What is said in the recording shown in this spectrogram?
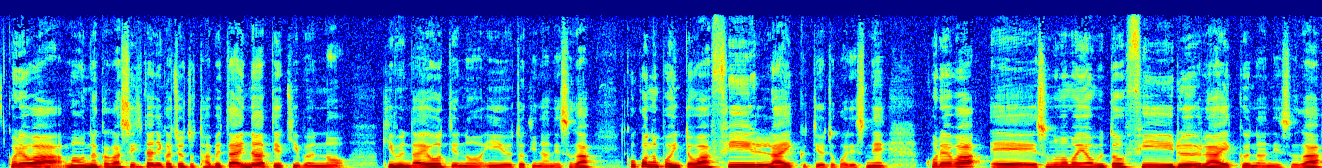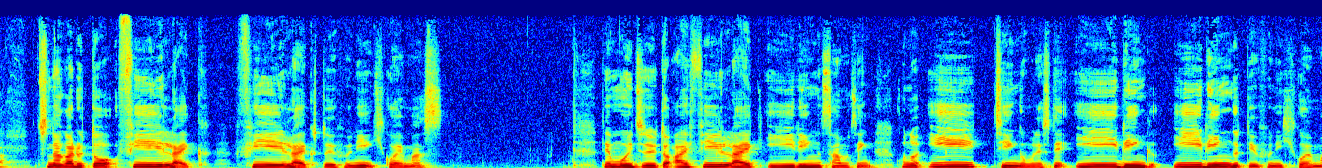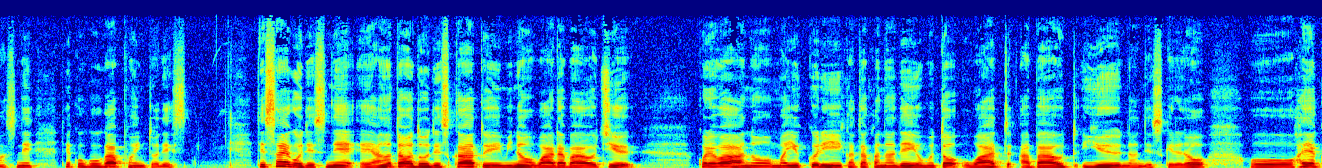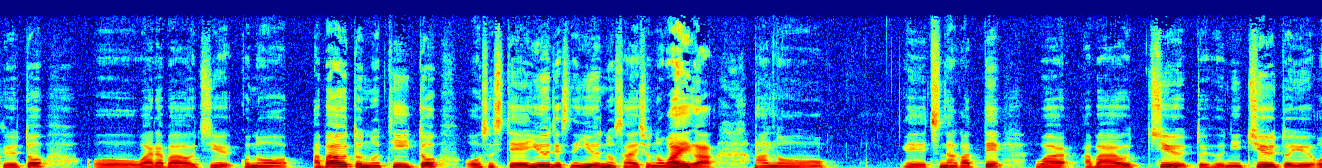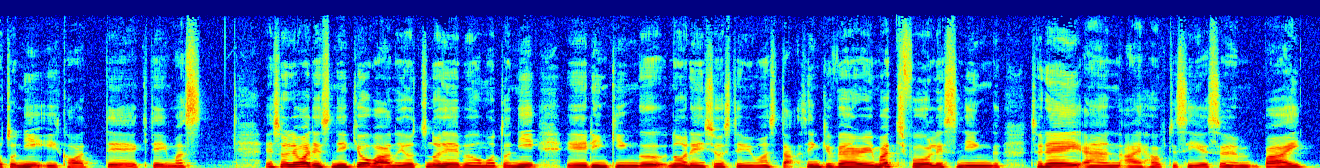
これは、まあ、お腹が空いて何かちょっと食べたいなっていう気分の気分だよっていうのを言う時なんですがここのポイントは feel like っていうところですね。これは、えー、そのまま読むと feel like なんですがつながると feel like feel like というふうに聞こえます。でもう一度言うと I feel like eating something. この eating もですね eating eating っていうふうに聞こえますね。でここがポイントです。で最後ですね、え、あなたはどうですかという意味の What about you? これはあの、まあ、ゆっくりカタカナで読むと What about you なんですけれどお早く言うとお What about you? この about の t とそして you ですね。you の最初の y があのえー、つながって What about you というふうに you という音に変わってきています。それではですね、今日はあの4つの例文をもとに、えー、リンキングの練習をしてみました。Thank you very much for listening today and I hope to see you soon. Bye!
